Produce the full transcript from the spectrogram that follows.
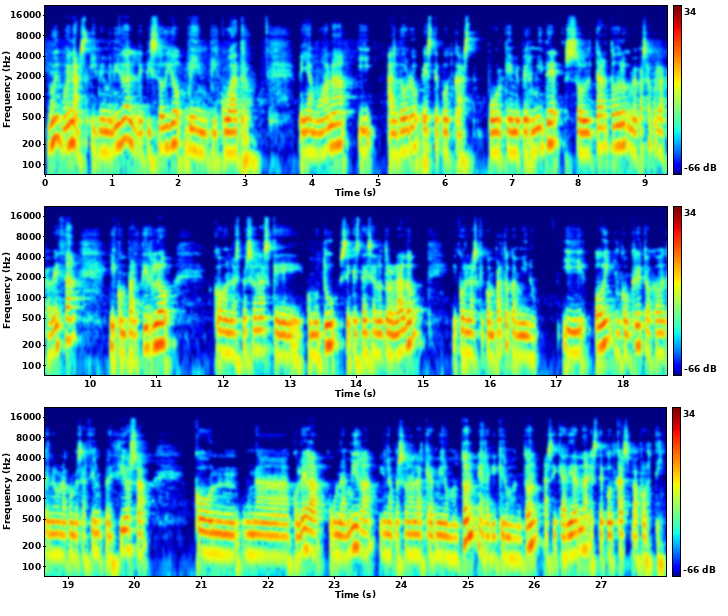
Muy buenas y bienvenido al episodio 24. Me llamo Ana y adoro este podcast porque me permite soltar todo lo que me pasa por la cabeza y compartirlo con las personas que, como tú, sé que estáis al otro lado y con las que comparto camino. Y hoy en concreto acabo de tener una conversación preciosa con una colega, una amiga y una persona a la que admiro un montón y a la que quiero un montón. Así que Ariadna, este podcast va por ti.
